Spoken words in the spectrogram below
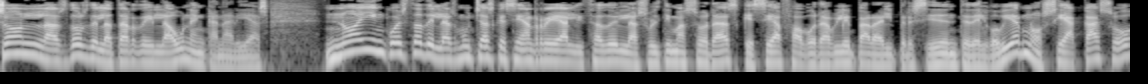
Son las 2 de la tarde y la 1 en Canarias. No hay encuesta de las muchas que se han realizado en las últimas horas que sea favorable para el presidente del gobierno. Si acaso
